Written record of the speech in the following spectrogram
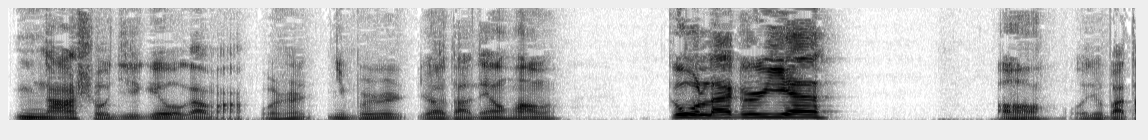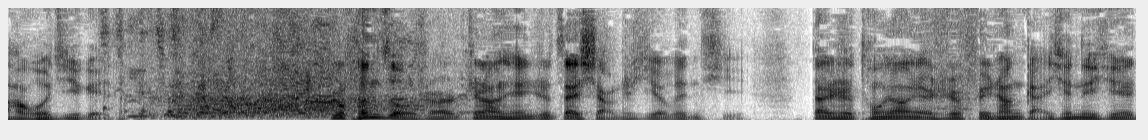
你拿手机给我干嘛？”我说：“你不是要打电话吗？给我来根烟。”哦，我就把打火机给他。就很走神，这两天一直在想这些问题，但是同样也是非常感谢那些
